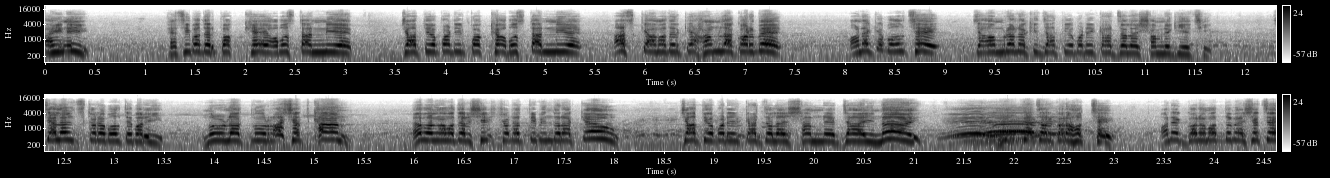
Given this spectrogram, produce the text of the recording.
বাহিনী ফেসিবাদের পক্ষে অবস্থান নিয়ে জাতীয় পার্টির পক্ষে অবস্থান নিয়ে আজকে আমাদেরকে হামলা করবে। অনেকে বলছে যে আমরা নাকি জাতীয় পার্টির কার্যালয়ের সামনে গিয়েছি। চ্যালেঞ্জ করে বলতে পারি নুরুল হক নূর রাশেদ খান এবং আমাদের শীর্ষ নেতৃবৃন্দরা কেউ জাতীয় পার্টির কার্যালয়ের সামনে যাই নাই। মিথ্যাচার করা হচ্ছে। অনেক গণমাধ্যমে এসেছে,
